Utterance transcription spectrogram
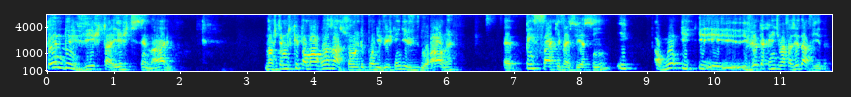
tendo em vista este cenário, nós temos que tomar algumas ações do ponto de vista individual, né? é, pensar que vai ser assim e, algum, e, e, e, ver o que, é que a gente vai fazer da vida.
